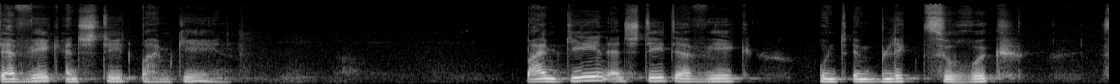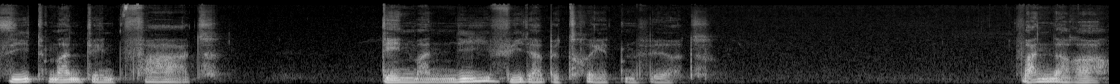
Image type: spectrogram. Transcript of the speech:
der Weg entsteht beim Gehen. Beim Gehen entsteht der Weg und im Blick zurück sieht man den Pfad, den man nie wieder betreten wird. Wanderer,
